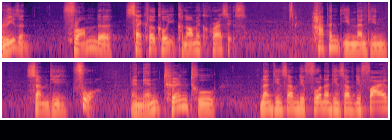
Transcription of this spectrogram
reason from the cyclical economic crisis happened in 1974 and then turned to 1974, 1975,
